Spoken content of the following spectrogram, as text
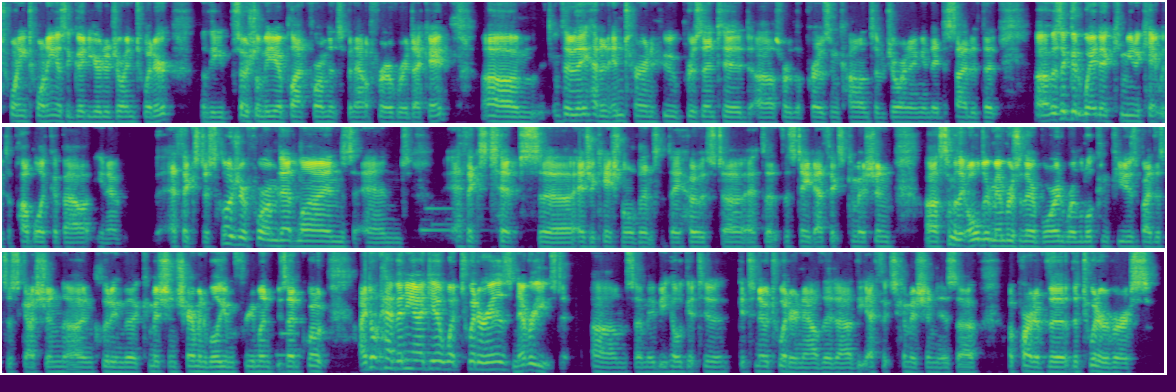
2020 uh, is a good year to join Twitter, the social media platform that's been out for over a decade. Um, so they had an intern who presented uh, sort of the pros and cons of joining, and they decided that it was a good way to communicate with the public about, you know, ethics disclosure forum deadlines and ethics tips, uh, educational events that they host uh, at the, the, State Ethics Commission. Uh, some of the older members of their board were a little confused by this discussion, uh, including the commission chairman William Freeman, who said, "quote I don't have any idea what Twitter is. Never used it." Um, so maybe he'll get to get to know Twitter now that uh, the Ethics Commission is uh, a part of the the Twitterverse.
